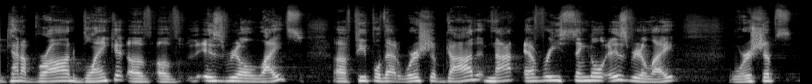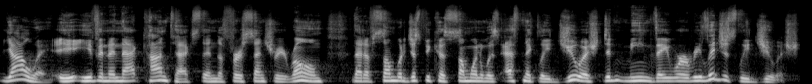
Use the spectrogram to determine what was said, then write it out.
kind of broad blanket of, of Israelites, of people that worship God. Not every single Israelite worships Yahweh. Even in that context, in the first century Rome, that if somebody, just because someone was ethnically Jewish, didn't mean they were religiously Jewish.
